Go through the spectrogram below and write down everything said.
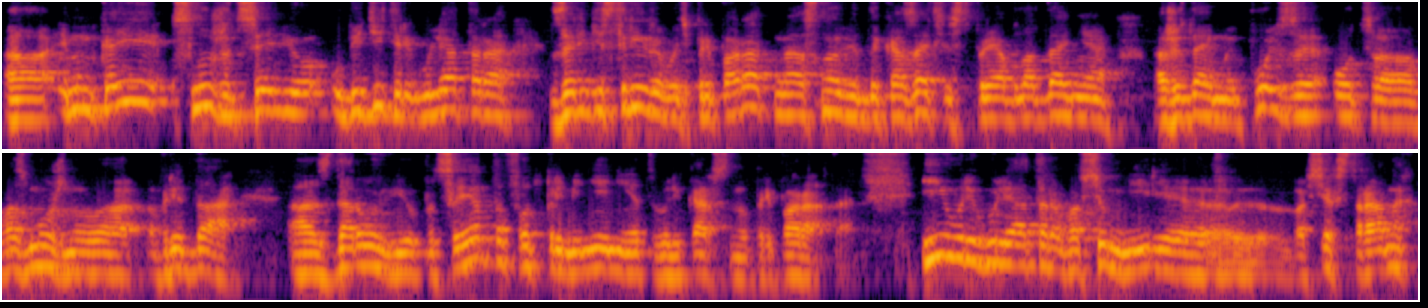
ММКИ служит целью убедить регулятора зарегистрировать препарат на основе доказательств преобладания ожидаемой пользы от возможного серьезного вреда а, здоровью пациентов от применения этого лекарственного препарата. И у регулятора во всем мире, э, во всех странах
